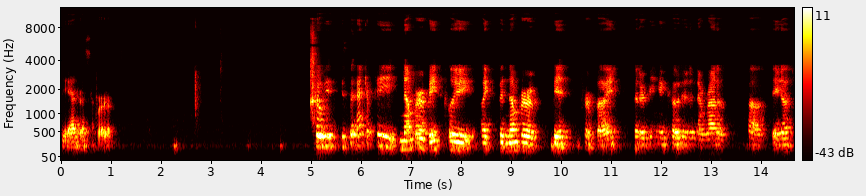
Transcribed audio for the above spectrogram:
the address converter. So is the entropy number basically like the number of bits per byte that are being encoded in a run of uh, data?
